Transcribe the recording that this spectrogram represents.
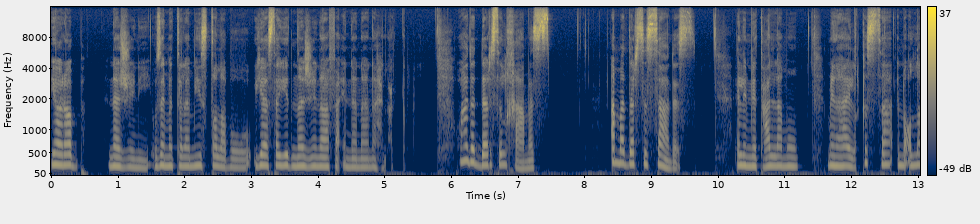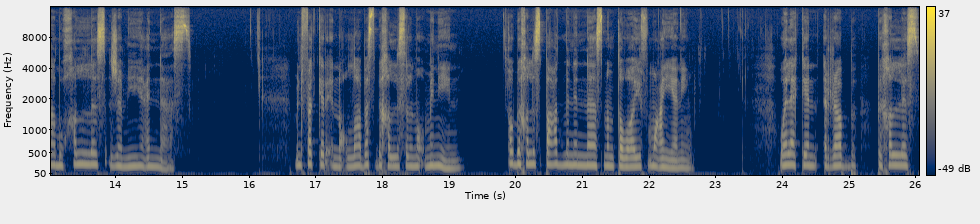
يا رب نجني. وزي ما التلاميذ طلبوا يا سيد نجنا فإننا نهلك. وهذا الدرس الخامس. أما الدرس السادس اللي بنتعلمه من هاي القصة إنه الله مخلص جميع الناس. منفكر إنه الله بس بخلص المؤمنين أو بخلص بعض من الناس من طوائف معينة ولكن الرب بخلص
